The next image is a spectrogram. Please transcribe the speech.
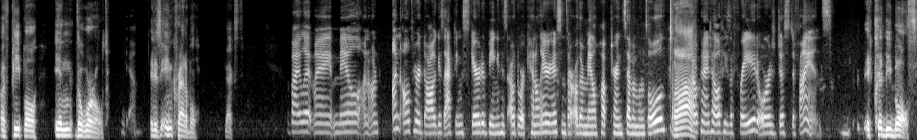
of people in the world. Yeah. It is incredible. Next. Violet, my male un- unaltered dog, is acting scared of being in his outdoor kennel area since our other male pup turned seven months old. How Ah, can I tell if he's afraid or is just defiance? it could be both.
